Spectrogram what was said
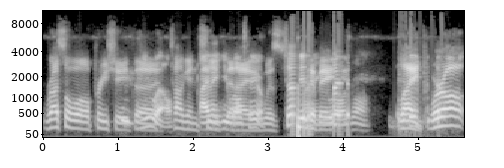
Russell will appreciate He the tongue in cheek he that will, I too. was So debate. Like we're all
